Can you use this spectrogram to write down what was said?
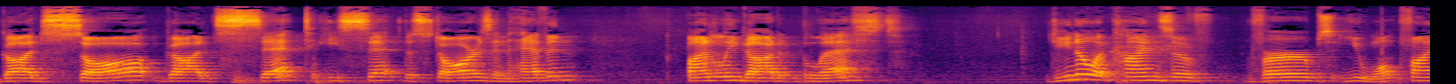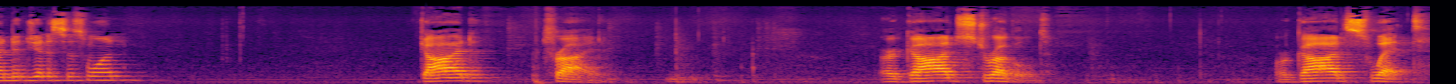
God saw, God set. He set the stars in heaven. Finally, God blessed. Do you know what kinds of verbs you won't find in Genesis 1? God tried, or God struggled, or God sweat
